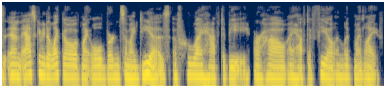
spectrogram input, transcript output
and asking me to let go of my old burdensome ideas of who I have to be or how I have to feel and live my life.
